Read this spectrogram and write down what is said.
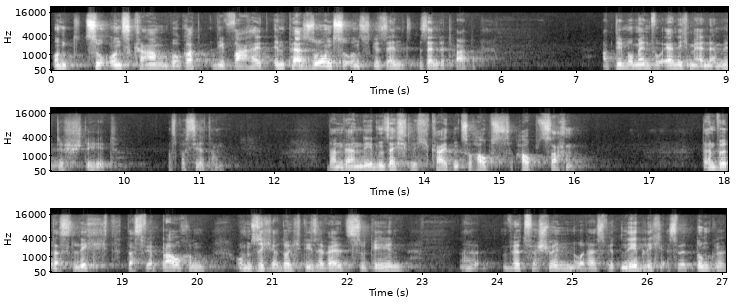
und zu uns kam, wo Gott die Wahrheit in Person zu uns gesendet hat, ab dem Moment, wo er nicht mehr in der Mitte steht, was passiert dann? Dann werden Nebensächlichkeiten zu Hauptsachen. Dann wird das Licht, das wir brauchen, um sicher durch diese Welt zu gehen, äh, wird verschwinden oder es wird neblig, es wird dunkel.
